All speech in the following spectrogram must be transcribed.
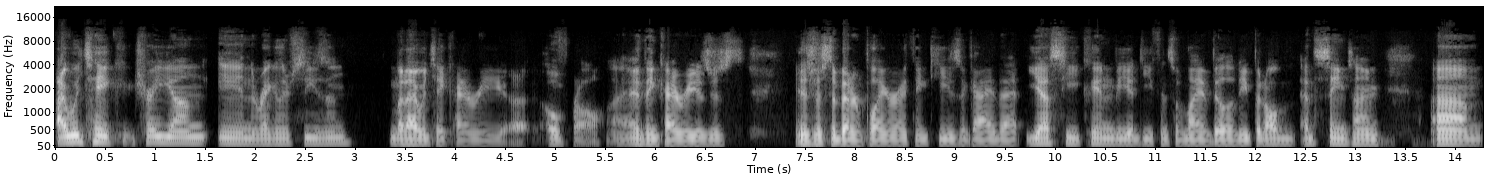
I would take Trae Young in the regular season, but I would take Kyrie uh, overall. I I think Kyrie is just is just a better player. I think he's a guy that yes, he can be a defensive liability, but all at the same time, um,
